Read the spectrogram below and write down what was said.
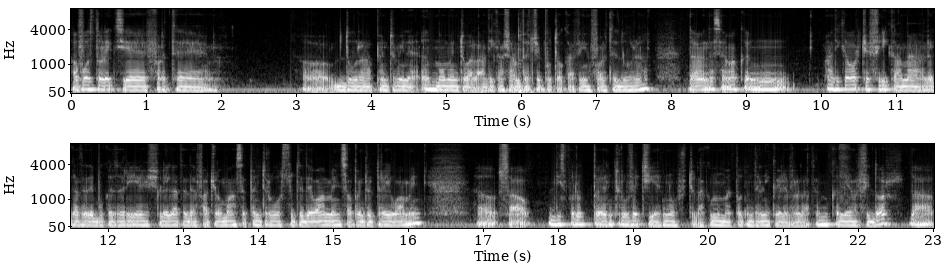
A fost o lecție foarte uh, dură pentru mine în momentul ăla, adică așa am perceput-o ca fiind foarte dură, dar mi-am dat seama că n- adică orice frică a mea legată de bucătărie și legată de a face o masă pentru 100 de oameni sau pentru 3 oameni uh, s-au dispărut pentru vecie. Nu știu dacă nu mai pot întâlni cu ele vreodată. Nu că mi-ar fi dor, dar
